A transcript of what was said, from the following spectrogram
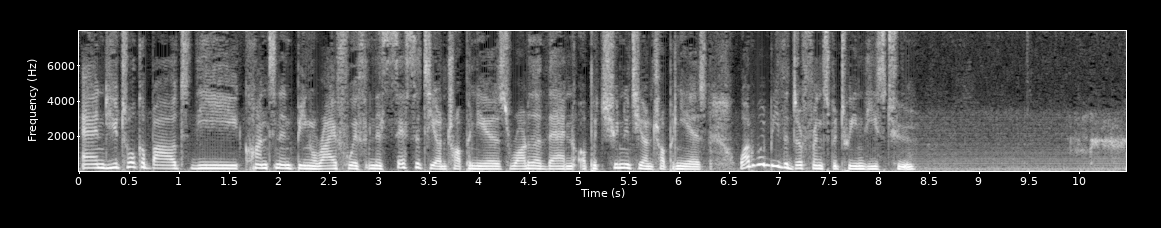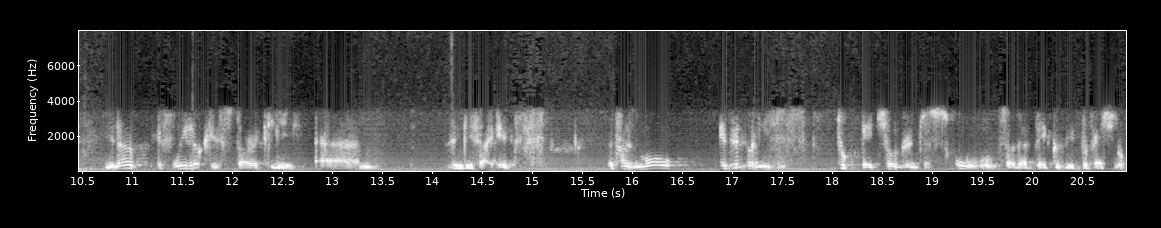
And you talk about the continent being rife with necessity entrepreneurs rather than opportunity entrepreneurs. What would be the difference between these two? You know, if we look historically, um, Zingisa, it's it was more everybody took their children to school so that they could be professional.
